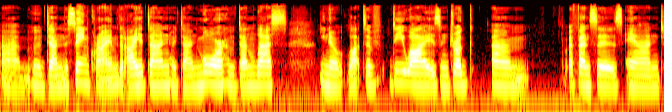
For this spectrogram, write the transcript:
um, who have done the same crime that I had done, who've done more, who've done less. You know, lots of DUIs and drug um, offenses and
